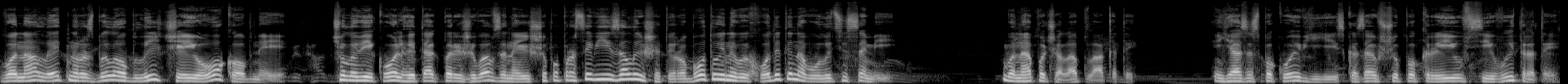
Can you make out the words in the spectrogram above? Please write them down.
Вона ледь не розбила обличчя і око об неї. Чоловік Ольги так переживав за неї, що попросив її залишити роботу і не виходити на вулицю самій. Вона почала плакати. Я заспокоїв її і сказав, що покрию всі витрати.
